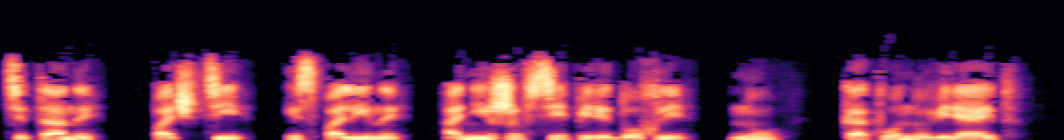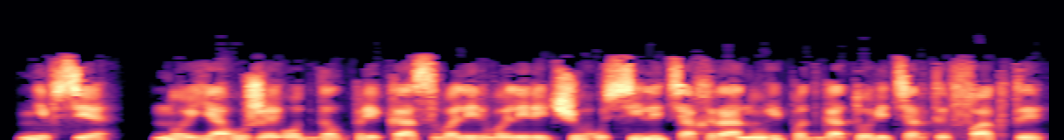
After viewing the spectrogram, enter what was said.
Титаны? Почти. Исполины. Они же все передохли. Ну, как он уверяет, не все. Но я уже отдал приказ Валерию Валерьевичу усилить охрану и подготовить артефакты.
